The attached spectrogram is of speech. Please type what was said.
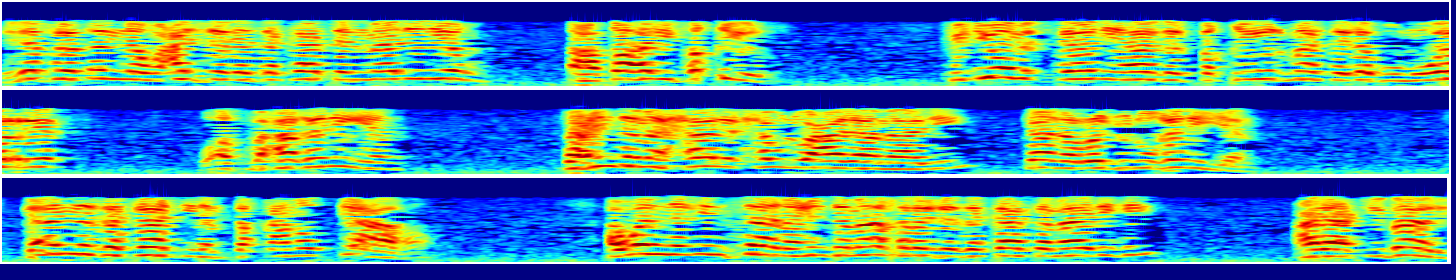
لنفرض أنه عجل زكاة المال اليوم أعطاها لفقير في اليوم الثاني هذا الفقير مات له مورث وأصبح غنيا. فعندما حال الحول على مالي كان الرجل غنيا. كأن زكاتي لم تقع موقعها. أو أن الإنسان عندما أخرج زكاة ماله على اعتبار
